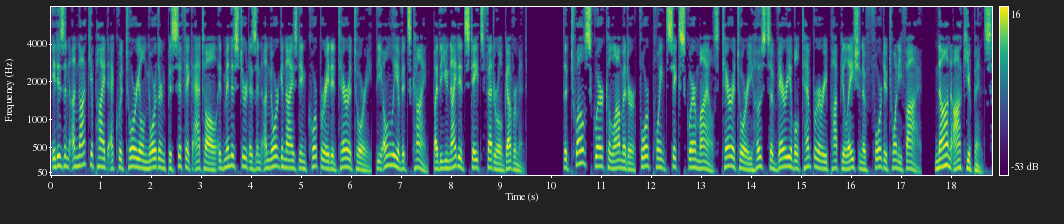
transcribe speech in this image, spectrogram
It is an unoccupied equatorial northern Pacific atoll administered as an unorganized incorporated territory, the only of its kind, by the United States federal government. The 12 square kilometer (4.6 square miles) territory hosts a variable temporary population of 4 to 25 non-occupants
